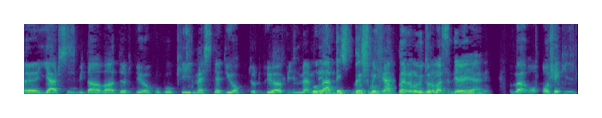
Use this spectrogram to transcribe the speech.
e, yersiz bir davadır diyor, hukuki mesnedi yoktur diyor bilmem ne. Bunlar dış, dış mihrakların uydurması diyor yani. Ve o, o şekilde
